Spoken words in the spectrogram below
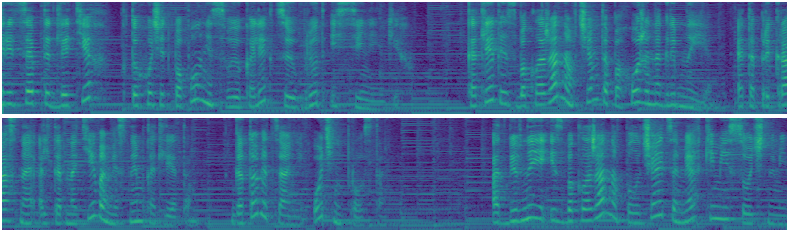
рецепты для тех, кто хочет пополнить свою коллекцию блюд из синеньких. Котлеты из баклажанов чем-то похожи на грибные. Это прекрасная альтернатива мясным котлетам. Готовятся они очень просто. Отбивные из баклажанов получаются мягкими и сочными,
